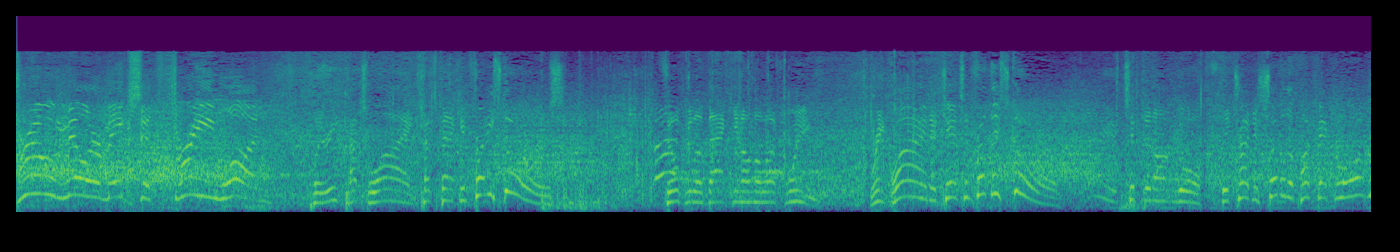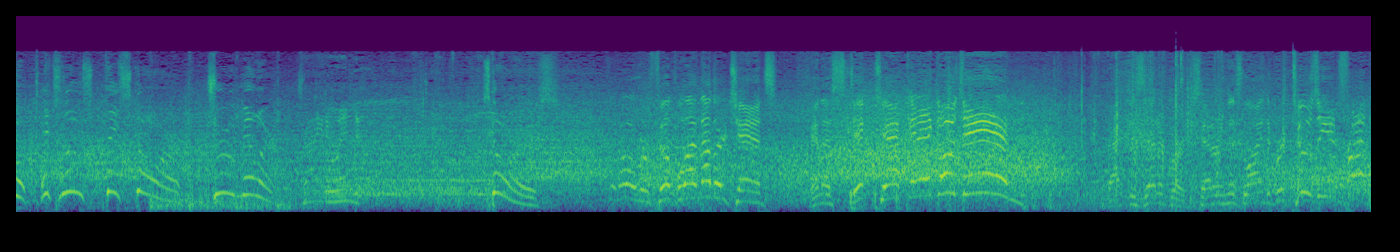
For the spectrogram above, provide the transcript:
Drew Miller makes it 3-1. Cleary cuts wide, cuts back in front, he scores. Filppula back in on the left wing. Rink wide, a chance in front, they score. Tipped it on goal. They tried to shovel the puck back to Luongo. It's loose, they score. Drew Miller trying to end it. Scores. It over. Filppula another chance. And a stick check, and it goes in. Back to Zetterberg. Centering this line to Bertuzzi in front.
